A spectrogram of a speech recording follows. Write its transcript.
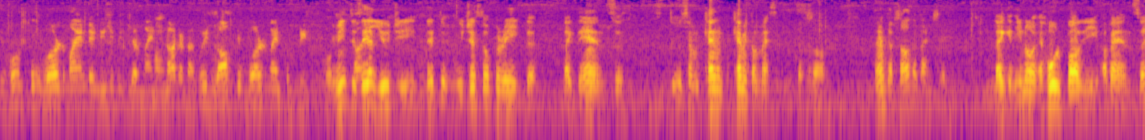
the whole thing, world mind and individual mind. Mind. Not at all. We drop the world mind completely. You mean to Uh, say, that- U.G., that uh, we just operate uh, like the ants uh, to some chem- chemical messages? That's all. Huh? That's all that I'm saying. Like, you know, a whole body of ants, uh,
